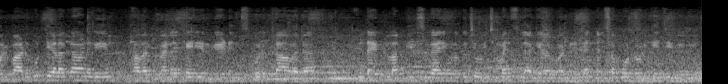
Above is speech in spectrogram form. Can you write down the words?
ഒരുപാട് കുട്ടികളെ കാണുകയും അവർക്ക് വേണ്ട കരിയർ ഗൈഡൻസ് കൊടുക്കുക അവരെ ഉണ്ടായിട്ടുള്ള അബ്യൂസ് കാര്യങ്ങളൊക്കെ ചോദിച്ച് മനസ്സിലാക്കി അവർക്ക് വേണ്ടി മെന്റൽ സപ്പോർട്ട് കൊടുക്കുകയും ചെയ്തിരുന്നു.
